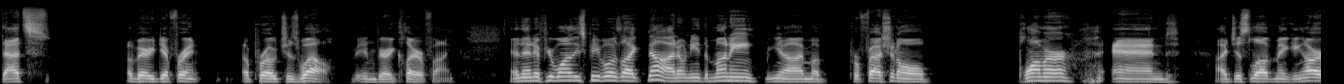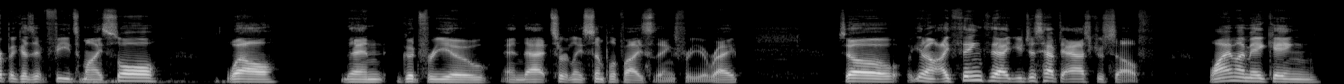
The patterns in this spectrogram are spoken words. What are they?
that's a very different approach as well and very clarifying. And then if you're one of these people who's like, no, I don't need the money, you know, I'm a professional plumber and I just love making art because it feeds my soul. Well, then good for you. And that certainly simplifies things for you, right? So, you know, I think that you just have to ask yourself, why am I making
